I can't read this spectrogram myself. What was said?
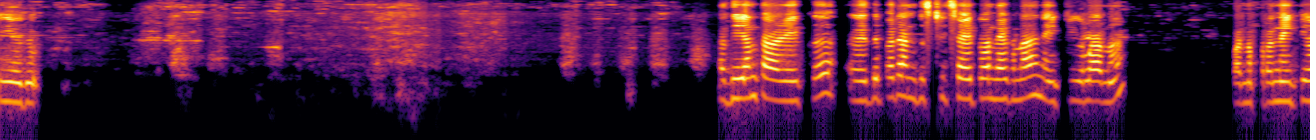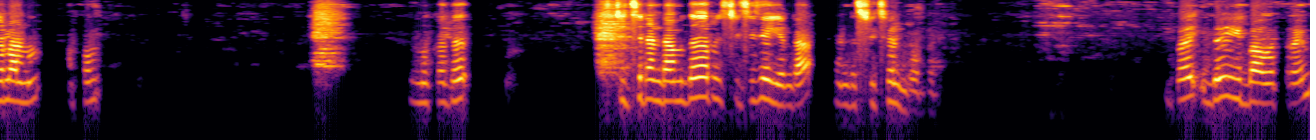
ഈ ഒരു അധികം താഴേക്ക് ഇതിപ്പോ രണ്ട് സ്റ്റിച്ച് ആയിട്ട് വന്നേക്കുന്ന നൈറ്റികളാണ് വണ്ണപ്പുറം നൈറ്റികളാണ് അപ്പം നമുക്കത് സ്റ്റിച്ച് രണ്ടാമത് റിസ്റ്റിച്ച് ചെയ്യണ്ട. രണ്ട് സ്റ്റിച്ച് ഉണ്ട് ഇപ്പൊ ഇത് ഈ ഭാഗത്രയും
